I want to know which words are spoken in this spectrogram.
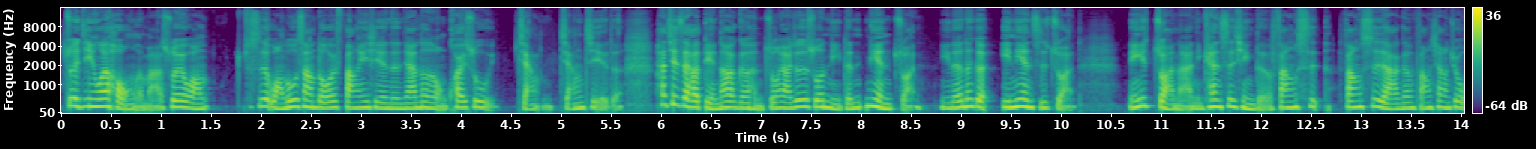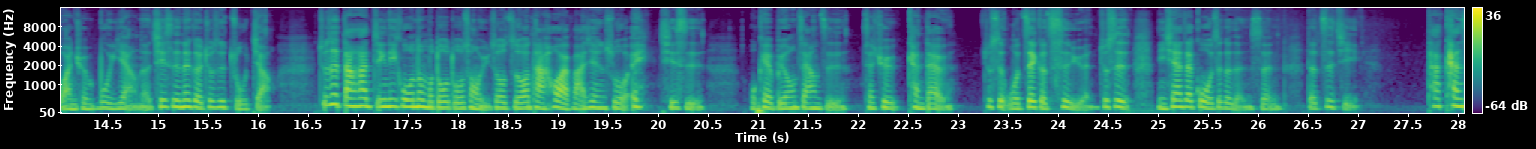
最近因为红了嘛，所以网就是网络上都会放一些人家那种快速讲讲解的。他其实还点到一个很重要，就是说你的念转，你的那个一念之转，你一转啊，你看事情的方式方式啊，跟方向就完全不一样了。其实那个就是主角，就是当他经历过那么多多重宇宙之后，他后来发现说，哎，其实我可以不用这样子再去看待，就是我这个次元，就是你现在在过这个人生的自己。他看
